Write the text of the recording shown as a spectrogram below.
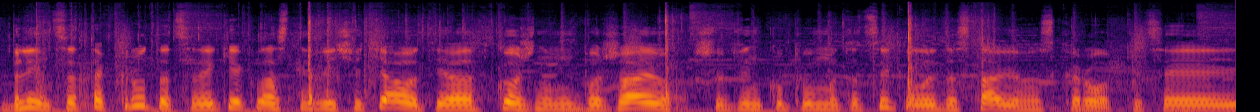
Блін, це так круто, це таке класне відчуття. От я кожному бажаю, щоб він купив мотоцикл і достав його з коробки. Це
